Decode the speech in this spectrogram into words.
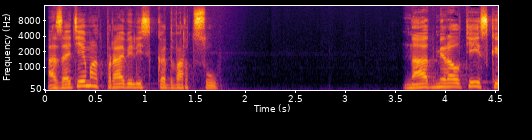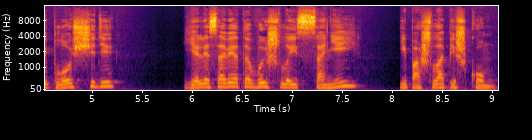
а затем отправились ко дворцу. На Адмиралтейской площади – Елисавета вышла из саней и пошла пешком.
